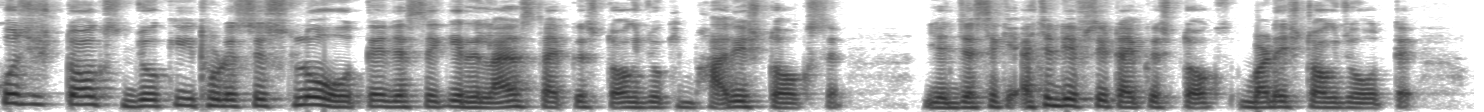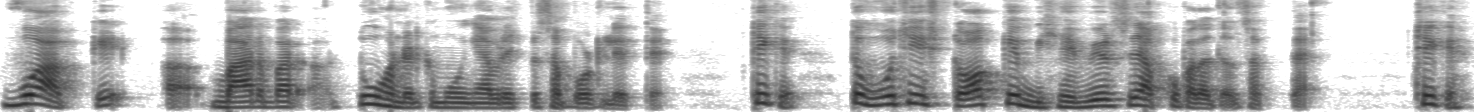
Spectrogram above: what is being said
कुछ स्टॉक्स जो कि थोड़े से स्लो होते हैं, जैसे कि रिलायंस टाइप के स्टॉक जो कि भारी स्टॉक्स है, या जैसे कि एचडीएफसी टाइप के स्टॉक्स, बड़े स्टॉक जो होते हैं, वो आपके बार बार 200 का मूविंग एवरेज पे सपोर्ट लेते हैं। ठीक है? तो वो चीज़ स्टॉक के बिहेवियर से आपको पता चल सकता है। ठीक है?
